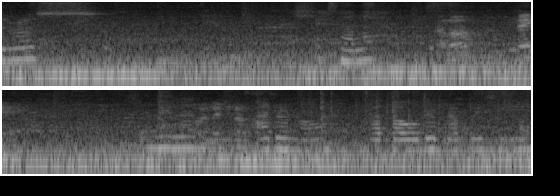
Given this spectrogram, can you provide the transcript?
terus eh salah Hello. Hey. 9 I don't know nggak tahu deh berapa isinya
